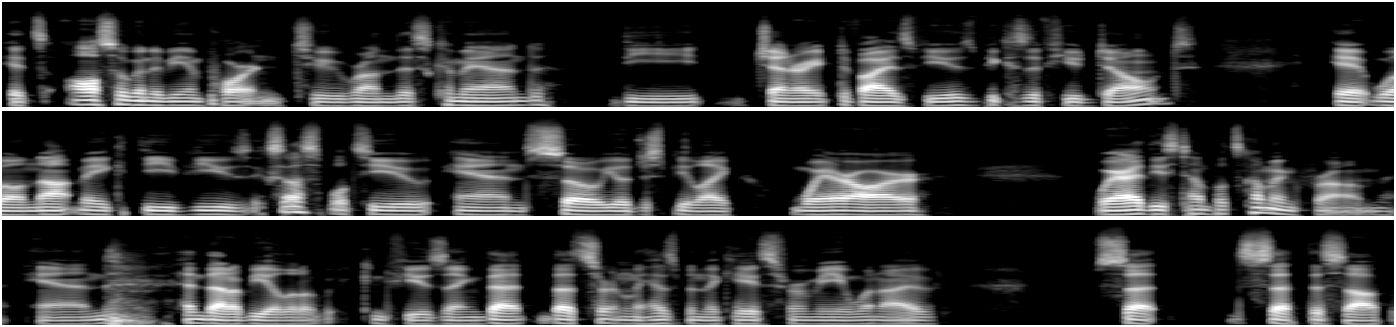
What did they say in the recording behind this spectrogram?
it's also going to be important to run this command, the generate devise views, because if you don't, it will not make the views accessible to you, and so you'll just be like, where are where are these templates coming from? And and that'll be a little bit confusing. That that certainly has been the case for me when i've set set this up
